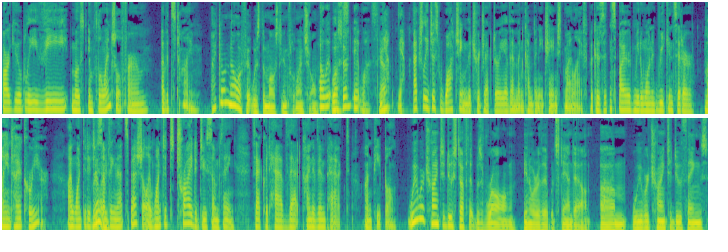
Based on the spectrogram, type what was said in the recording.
arguably the most influential firm of its time? I don't know if it was the most influential. Oh, it was. was. It? It was. Yeah? yeah, yeah. Actually, just watching the trajectory of M and Company changed my life because it inspired me to want to reconsider my entire career. I wanted to do Really? something that special. I wanted to try to do something that could have that kind of impact on people. We were trying to do stuff that was wrong in order that it would stand out. Um, we were trying to do things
